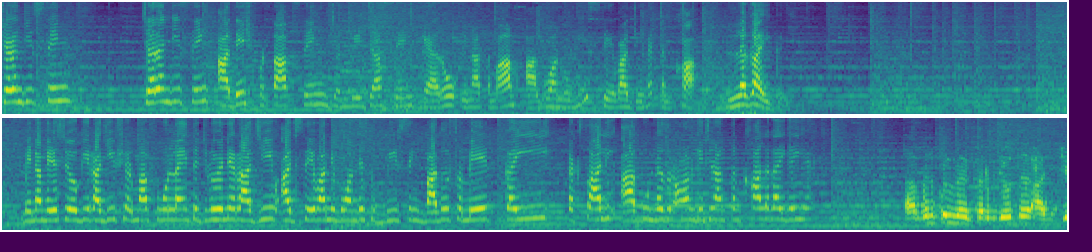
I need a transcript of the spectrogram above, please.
चरणजीत सिंह चरणजीत सिंह, आदेश प्रताप सिंह, जनमेजा सिंह, कैरो, इना तमाम आगुआ भी सेवा जो है तनख्वाह लगाई गई। मेरा मेरे सहयोगी राजीव शर्मा, फ़ोन लाइन से जुड़े हुए राजीव, आज सेवा निभा सुखबीर सिंह बादल समेत कई टकसाली आगू नज़र आने जिन्हें तनख्वाह लगाई गई है। ਬਿਲਕੁਲ ਸਰਬਜੋਤ, ਅੱਜ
